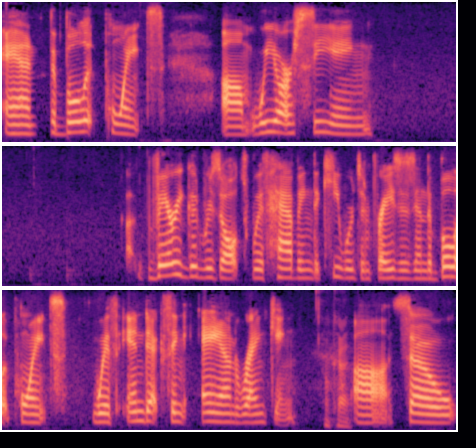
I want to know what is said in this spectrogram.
And the bullet points, um, we are seeing very good results with having the keywords and phrases in the bullet points with indexing and ranking. Okay. Uh, so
